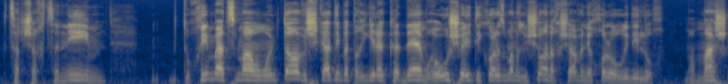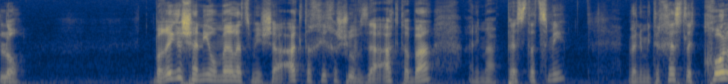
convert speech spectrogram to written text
קצת שחצנים, בטוחים בעצמם, אומרים, טוב, השקעתי בתרגיל הקדם, ראו שהייתי כל הזמן ראשון, עכשיו אני יכול להוריד הילוך. ממש לא. ברגע שאני אומר לעצמי שהאקט הכי חשוב זה האקט הבא, אני מאפס את עצמי, ואני מתייחס לכל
